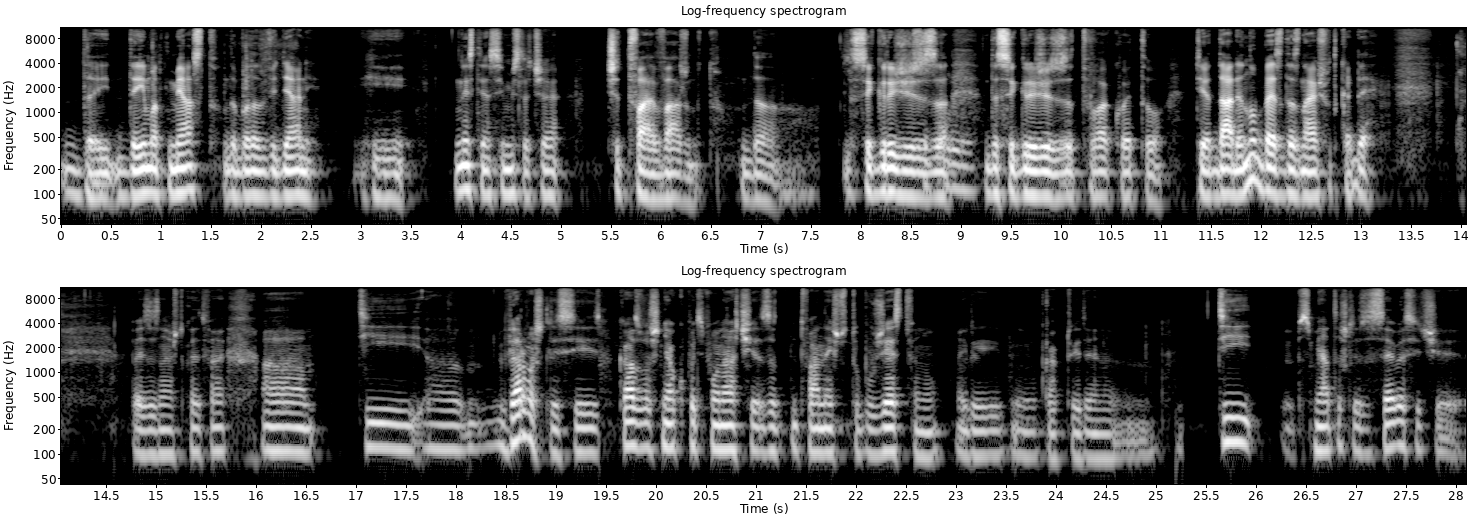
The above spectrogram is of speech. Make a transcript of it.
да, да имат място, да бъдат видяни. И наистина си мисля, че, че това е важното. Да, да се грижиш за, да се грижиш за това, което ти е дадено, без да знаеш откъде. Без да знаеш къде това е. А, ти а, вярваш ли си? Казваш няколко пъти споменаваш, че за това нещото божествено или както и да е. Ти смяташ ли за себе си, че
